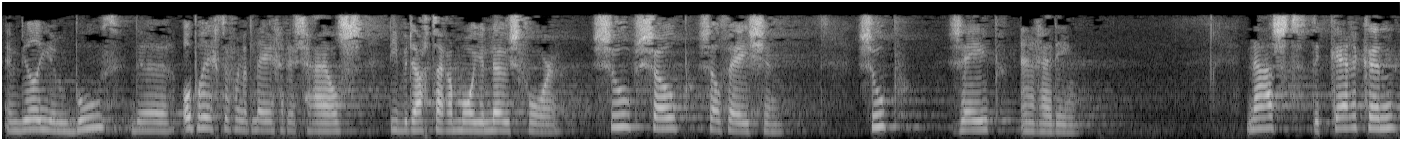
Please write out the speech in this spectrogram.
En William Booth, de oprichter van het leger des Heils, die bedacht daar een mooie leus voor. Soup, soap, salvation. Soep, zeep en redding. Naast de kerken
